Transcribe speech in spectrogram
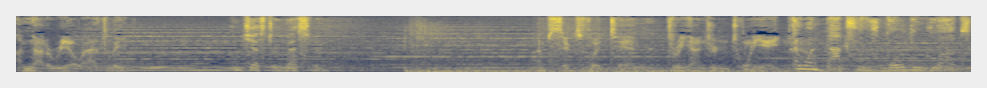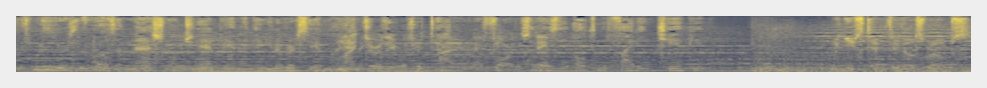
I'm not a real athlete. I'm just a wrestler. I'm six foot ten, 328 I won boxing's Golden Gloves three years in a row. was a national champion at the University of Miami. My jersey was retired at Florida State. I State. was the ultimate fighting champion. When you step through those ropes,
